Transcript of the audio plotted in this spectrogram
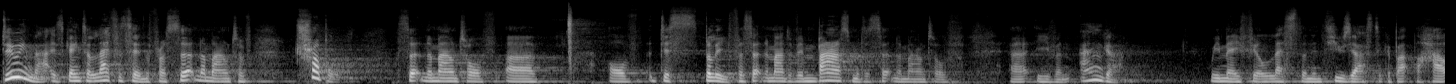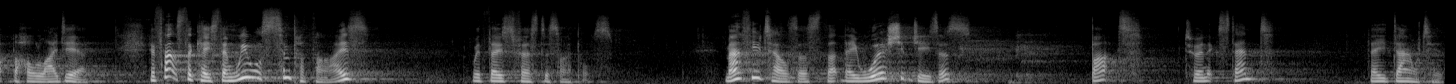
doing that is going to let us in for a certain amount of trouble, a certain amount of, uh, of disbelief, a certain amount of embarrassment, a certain amount of uh, even anger. We may feel less than enthusiastic about the, how, the whole idea. If that's the case, then we will sympathize with those first disciples. Matthew tells us that they worship Jesus, but to an extent, they doubted.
